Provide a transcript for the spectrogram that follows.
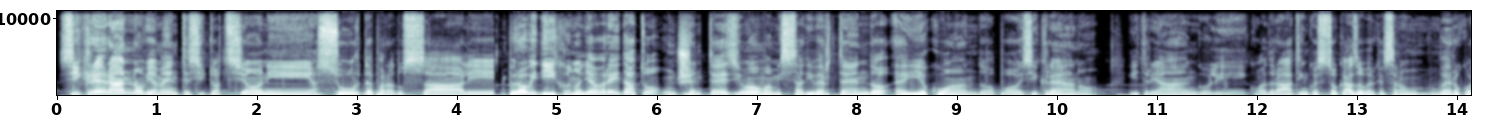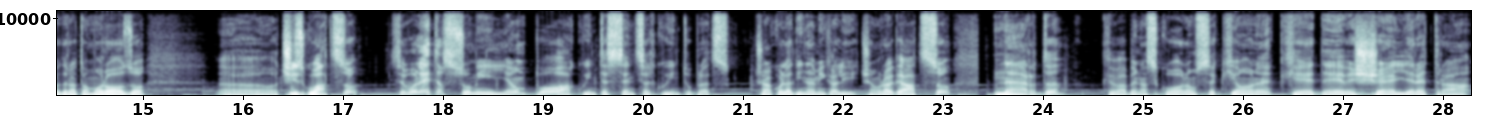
Si creeranno ovviamente situazioni assurde, paradossali, però vi dico, non gli avrei dato un centesimo, ma mi sta divertendo e io quando poi si creano i triangoli, i quadrati in questo caso perché sarà un vero quadrato amoroso, uh, ci sguazzo. Se volete assomiglia un po' a Quintessential Quintuplets, cioè quella dinamica lì. C'è un ragazzo nerd che va bene a scuola, un secchione che deve scegliere tra,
